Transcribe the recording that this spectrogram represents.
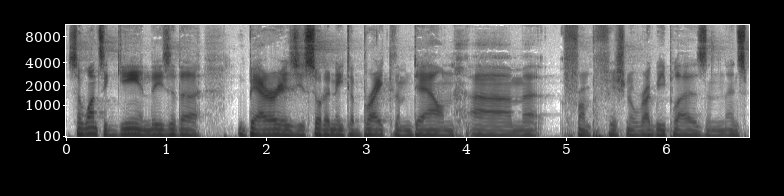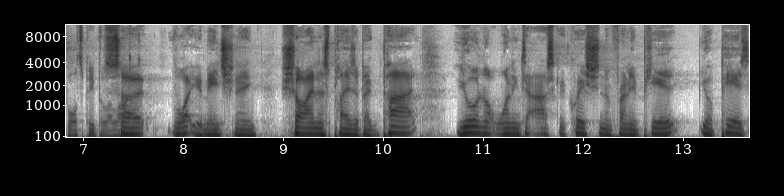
So, once again, these are the barriers you sort of need to break them down um, from professional rugby players and, and sports people alike. So, what you're mentioning, shyness plays a big part. You're not wanting to ask a question in front of a peer, your peers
